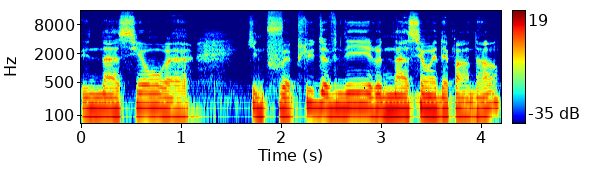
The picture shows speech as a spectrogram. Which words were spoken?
une nation euh, qui ne pouvait plus devenir une nation indépendante,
